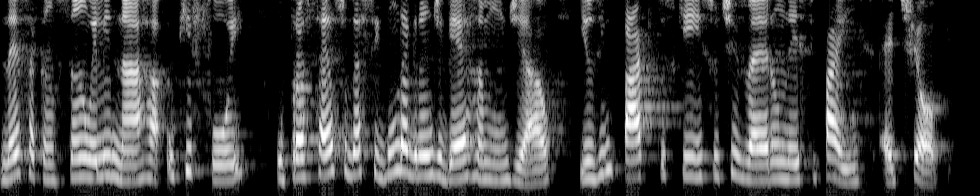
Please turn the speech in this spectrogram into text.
Nessa canção ele narra o que foi o processo da Segunda Grande Guerra Mundial e os impactos que isso tiveram nesse país, Etiópia.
